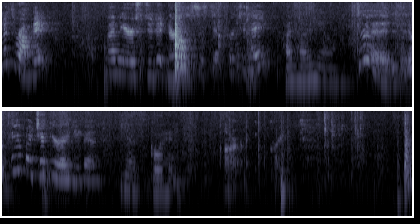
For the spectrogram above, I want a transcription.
name is Robin. I'm your student nurse assistant for today. Hi, how are you? Good. Is it okay if I check your ID band? Yes, go ahead. All right, great.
